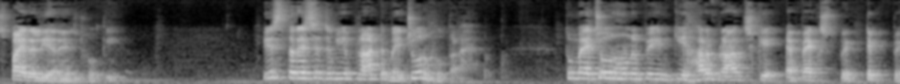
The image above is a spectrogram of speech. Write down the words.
स्पाइरली अरेंज्ड होती है। इस तरह से जब ये प्लांट मैच्योर होता है तो मैच्योर होने पे इनकी हर ब्रांच के एपेक्स पे टिप पे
